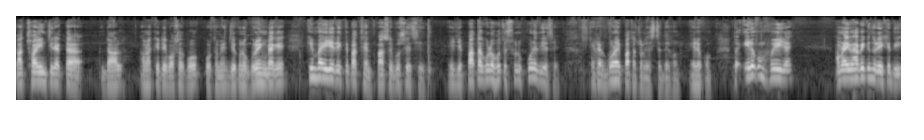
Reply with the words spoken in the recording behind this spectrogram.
পাঁচ ছয় ইঞ্চির একটা ডাল আমরা কেটে বসাবো প্রথমে যে কোনো গ্রোয়িং ব্যাগে কিংবা এই যে দেখতে পাচ্ছেন, পাশে বসেছি, এই যে পাতাগুলো হতে শুরু করে দিয়েছে, এটার গোড়ায় পাতা চলে এসছে, দেখুন, এরকম। তো এরকম হয়ে যায়। আমরা এইভাবে কিন্তু রেখে দিই,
